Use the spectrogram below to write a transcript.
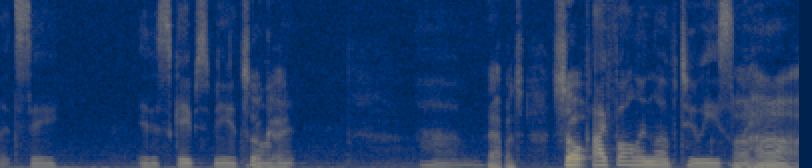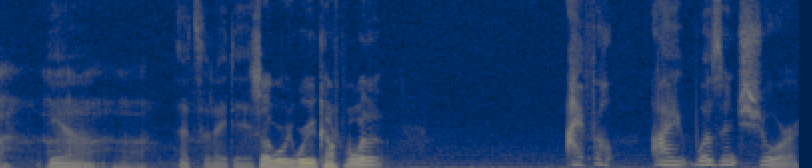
let's see, it escapes me at It's the okay. moment. um, happens. So, I fall in love too easily. aha. Yeah. aha. That's what I did. So, were, were you comfortable with it? I felt I wasn't sure.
